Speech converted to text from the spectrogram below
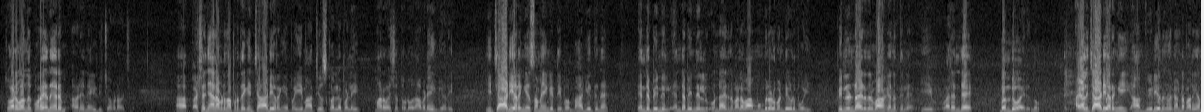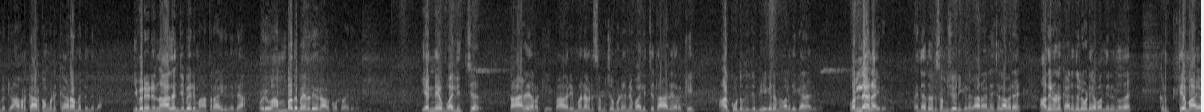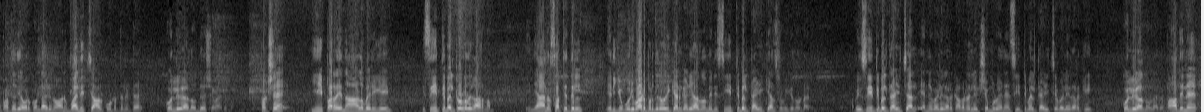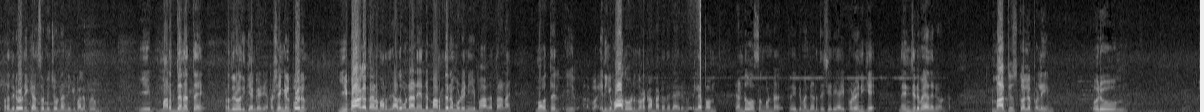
ചോര വന്ന് കുറേ നേരം അവരെന്നെ ഇടിച്ചു അവിടെ വെച്ച്. പക്ഷേ ഞാൻ അവിടെ നിന്ന് അപ്പുറത്തേക്കും ചാടി ഇറങ്ങിയപ്പോൾ ഈ മാത്യൂസ് കൊല്ലപ്പള്ളി മറുവശത്തോട് വന്ന് അവിടെയും കയറി. ഈ ചാടി ഇറങ്ങിയ സമയം കിട്ടിയപ്പോൾ ഭാഗ്യത്തിന് എന്റെ പിന്നിൽ എന്റെ പിന്നിൽ ഉണ്ടായിരുന്ന പല മുമ്പിലുള്ള വണ്ടികൾ പോയി. പിന്നിലുണ്ടായിരുന്ന ഒരു വാഹനത്തിൽ ഈ വരന്റെ ബന്ധുവായിരുന്നു. അയാൾ ചാടി ഇറങ്ങി ആ വീഡിയോ നിങ്ങൾ കണ്ടപ്പോൾ അറിയാൻ പറ്റും. അവർക്ക് ആർക്കും അങ്ങോട്ട് കയറാൻ പറ്റുന്നില്ല. ഇവരൊരു നാലഞ്ച് പേര് മാത്രമായിരുന്നില്ല ഒരു അമ്പത് പേരുടെ ഒരു ആൾക്കൂട്ടമായിരുന്നു. എന്നെ വലിച്ച് താഴെ ഇറക്കി അവരും പോലെ അവർ ശ്രമിച്ചുകൊണ്ട് എന്നെ വലിച്ച് താഴെ ഇറക്കി ആൾക്കൂട്ടത്തിൽ ഭീകരമായി മർദ്ദിക്കാനായിരുന്നു. കൊല്ലാനായിരുന്നു. അതിനകത്ത് ഒരു സംശയം എനിക്കില്ല. കാരണം എന്ന് വെച്ചാൽ അവരെ അതിനുള്ള കരുതലോടെയാണ് വന്നിരുന്നത്. കൃത്യമായ പദ്ധതി അവർക്കുണ്ടായിരുന്നു. അവൻ വലിച്ച ആൾക്കൂട്ടത്തിലിട്ട് കൊല്ലുക എന്ന ഉദ്ദേശമായിരുന്നു. പക്ഷേ ഈ പറയുന്ന ആൾ വരികയും സീറ്റ് ബെൽറ്റ് ഉള്ളത് കാരണം ഞാൻ സത്യത്തിൽ എനിക്ക് ഒരുപാട് പ്രതിരോധിക്കാൻ കഴിയാതെ ഈ സീറ്റ് ബെൽറ്റ് അഴിക്കാൻ ശ്രമിക്കുന്നുണ്ടായിരുന്നു. അപ്പോൾ ഈ സീറ്റ് ബെൽറ്റ് അഴിച്ചാൽ എന്നെ വെളിയിലിറക്കുക അവരുടെ ലക്ഷ്യം മുഴുവൻ എന്നെ സീറ്റ് ബെൽറ്റ് അഴിച്ച് വെളിയിലിറക്കി കൊല്ലുക എന്നുള്ളതായിരുന്നു. അപ്പോൾ അതിനെ പ്രതിരോധിക്കാൻ ശ്രമിച്ചുകൊണ്ടാണ് എനിക്ക് പലപ്പോഴും ഈ മർദ്ദനത്തെ പ്രതിരോധിക്കാൻ കഴിയുക. പക്ഷേ എങ്കിൽ പോലും ഈ ഭാഗത്താണ് മർദ്ദനം. അതുകൊണ്ടാണ് എന്റെ മർദ്ദനം മുഴുവൻ ഈ ഭാഗത്താണ്. മുഖത്തിൽ ഈ എനിക്ക് വാതപോലും തുറക്കാൻ പറ്റത്തില്ലായിരുന്നു. ഇല്ല ഇപ്പം രണ്ട് ദിവസം കൊണ്ട് ട്രീറ്റ്മെന്റ് എടുത്ത് ശരിയായി. ഇപ്പോഴും എനിക്ക് നെഞ്ചിന് വേദനയുണ്ട്. മാത്യൂസ് കൊല്ലപ്പള്ളിയും ഒരു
